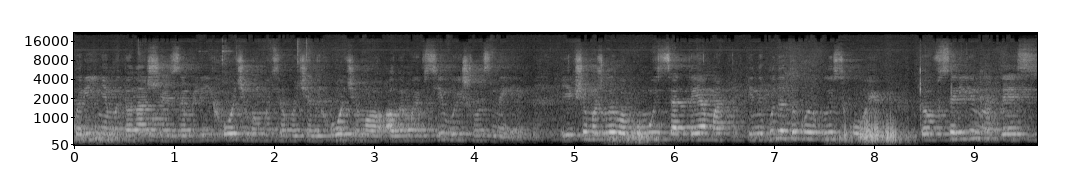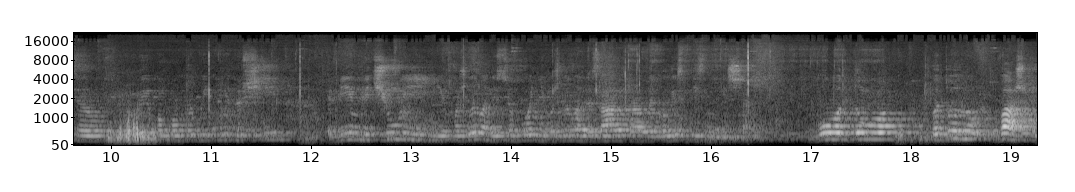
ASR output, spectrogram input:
коріннями до нашої землі, хочемо ми цього чи не хочемо, але ми всі вийшли з неї. І якщо, можливо, комусь ця тема і не буде такою близькою, то все рівно десь е, глибоко в глибині душі він відчує її, можливо, не сьогодні, можливо, не завтра, але колись пізніше. Бо до бетону важко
